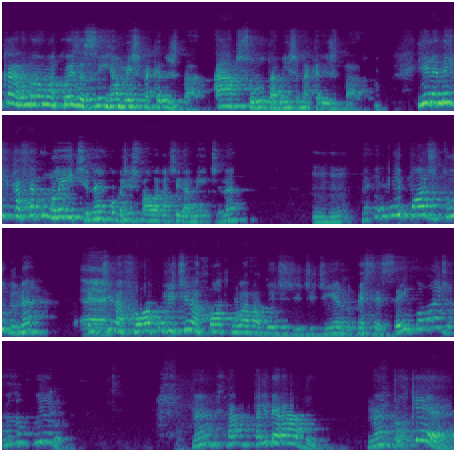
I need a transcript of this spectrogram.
cara, uma, uma coisa assim realmente inacreditável. Absolutamente inacreditável. E ele é meio que café com leite, né? Como a gente falava antigamente, né? Uhum. Ele pode tudo, né? É. Ele tira foto, ele tira foto com o lavador de, de dinheiro do PCC e pode, tá tranquilo. Né? Tá, tá liberado. Né? Por quê?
